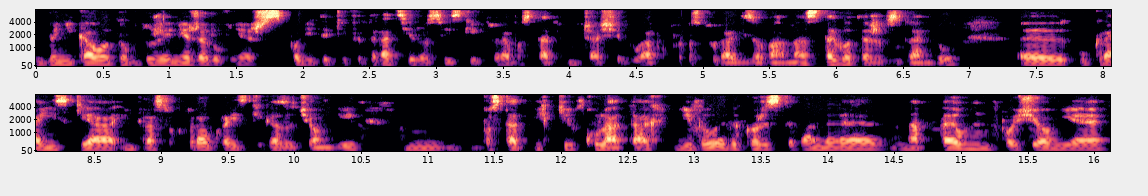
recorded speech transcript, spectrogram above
wynikało to w dużej mierze również z polityki Federacji Rosyjskiej, która w ostatnim czasie była po prostu realizowana. Z tego też względu ukraińska infrastruktura, ukraińskie gazociągi w ostatnich kilku latach nie były wykorzystywane na pełnym poziomie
